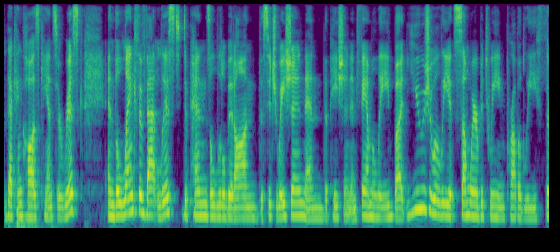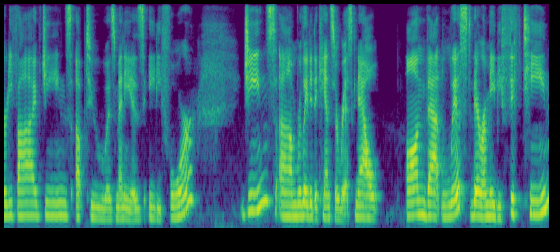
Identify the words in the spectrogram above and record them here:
that can cause cancer risk. And the length of that list depends a little bit on the situation and the patient and family, but usually it's somewhere between probably 35 genes up to as many as 84 genes um, related to cancer risk. Now, on that list, there are maybe 15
